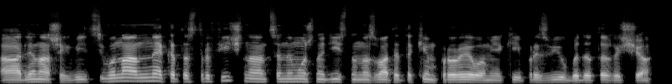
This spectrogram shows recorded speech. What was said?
Для наших бійців вона не катастрофічна. Це не можна дійсно назвати таким проривом, який призвів би до того, що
